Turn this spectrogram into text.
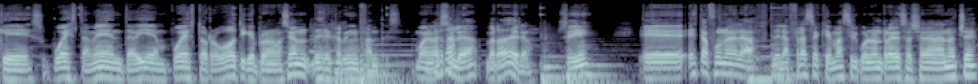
que supuestamente había impuesto robótica y programación desde el jardín de infantes. Bueno, eso le da verdadero, ¿sí? Eh, esta fue una de las, de las frases que más circuló en redes ayer en la noche.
